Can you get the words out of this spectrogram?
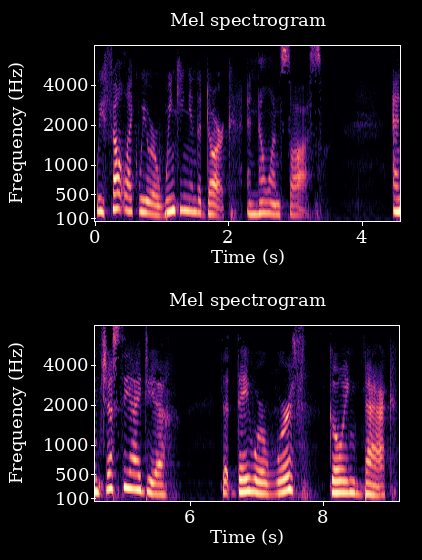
We felt like we were winking in the dark and no one saw us. And just the idea that they were worth going back,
